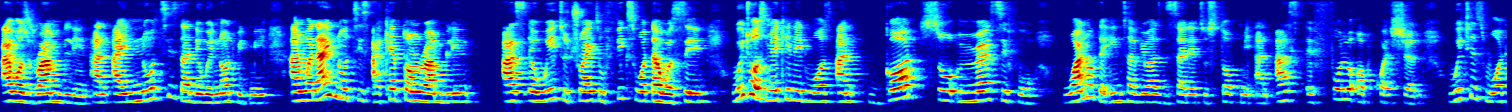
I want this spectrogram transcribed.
I was rambling and I noticed that they were not with me. And when I noticed, I kept on rambling as a way to try to fix what I was saying, which was making it worse. And God, so merciful, one of the interviewers decided to stop me and ask a follow-up question, which is what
